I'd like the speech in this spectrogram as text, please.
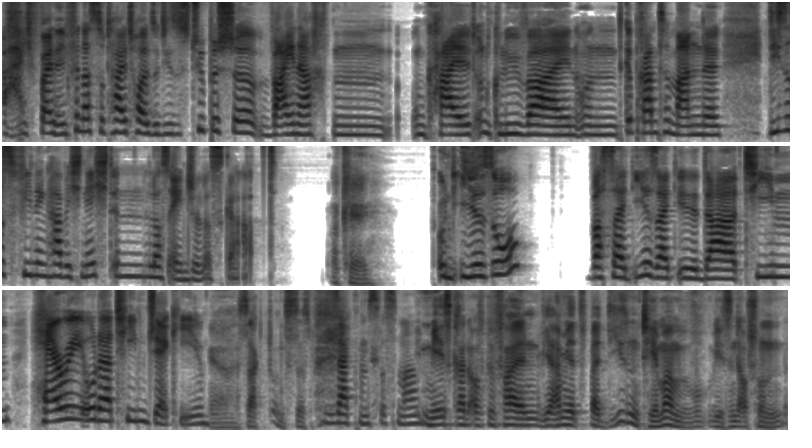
ah, ich weiß nicht, ich finde das total toll. So dieses typische Weihnachten und kalt und Glühwein und gebrannte Mandeln. Dieses Feeling habe ich nicht in Los Angeles gehabt. Okay. Und ihr so? Was seid ihr? Seid ihr da Team Harry oder Team Jackie? Ja, sagt uns das. Sagt uns das mal. Mir ist gerade aufgefallen, wir haben jetzt bei diesem Thema, wir sind auch schon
